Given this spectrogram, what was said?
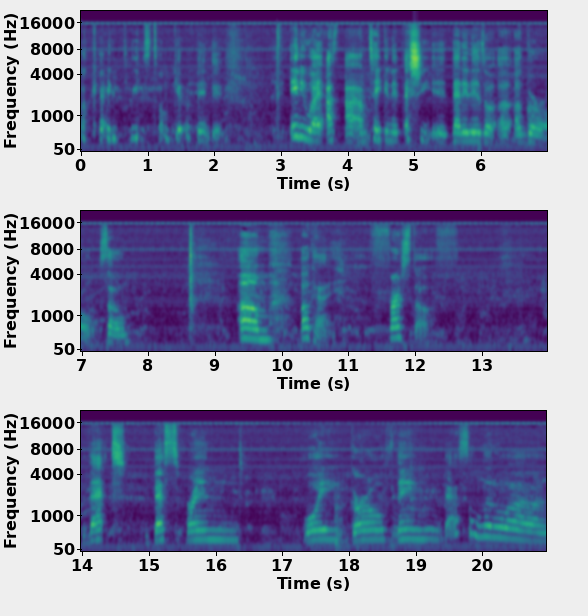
Okay, please don't get offended. Anyway, I, I am taking it that she is, that it is a, a, a girl. So, um, okay. First off, that best friend, boy girl thing, that's a little uh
